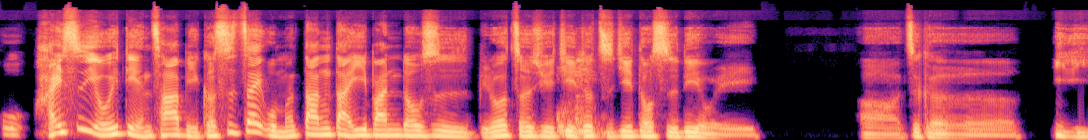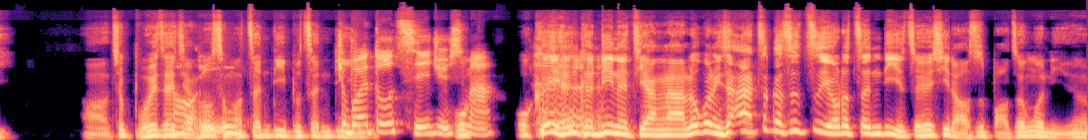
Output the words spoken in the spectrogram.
我还是有一点差别，可是，在我们当代一般都是，比如说哲学界就直接都是列为啊、这个意义啊，就不会再讲说什么真谛不真谛，就不会多此一举是吗？我可以很肯定的讲啦，如果你说啊，这个是自由的真谛，哲学系老师保证问你，那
